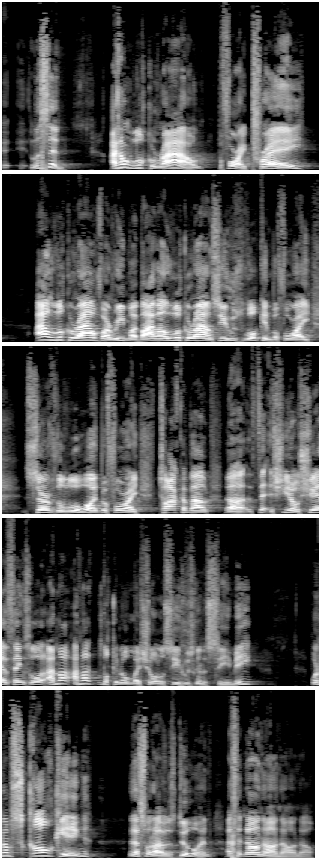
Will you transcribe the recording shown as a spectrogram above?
hey, listen, I don't look around before I pray. I don't look around before I read my Bible. I don't look around, see who's looking before I serve the Lord, before I talk about, uh, th- you know, share things. Lord, I'm not, I'm not looking over my shoulder to see who's going to see me. When I'm skulking that's what I was doing. I said, no, no, no, no.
